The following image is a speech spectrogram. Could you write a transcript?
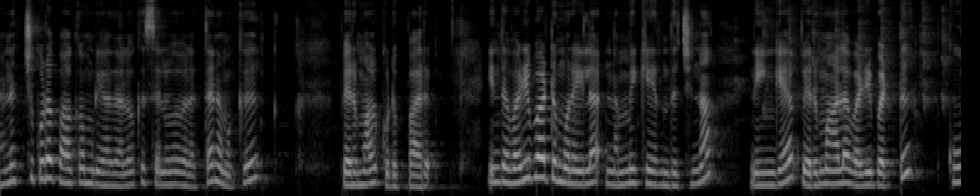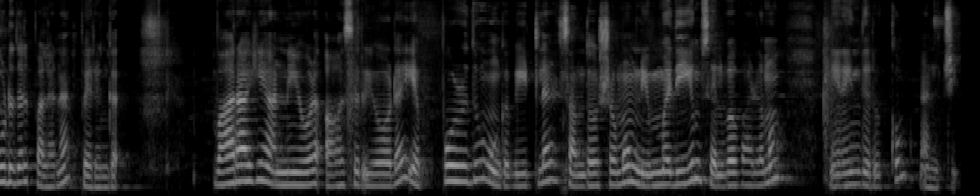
நினச்சி கூட பார்க்க முடியாத அளவுக்கு செல்வ வளத்தை நமக்கு பெருமாள் கொடுப்பாரு. இந்த வழிபாட்டு முறையில் நம்பிக்கை இருந்துச்சுன்னா நீங்கள் பெருமாளை வழிபட்டு கூடுதல் பலனை பெறுங்க. வாராகி அன்னையோட ஆசிரியோட எப்பொழுதும் உங்கள் வீட்டில் சந்தோஷமும் நிம்மதியும் செல்வ வளமும் நிறைந்திருக்கும். நன்றி.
